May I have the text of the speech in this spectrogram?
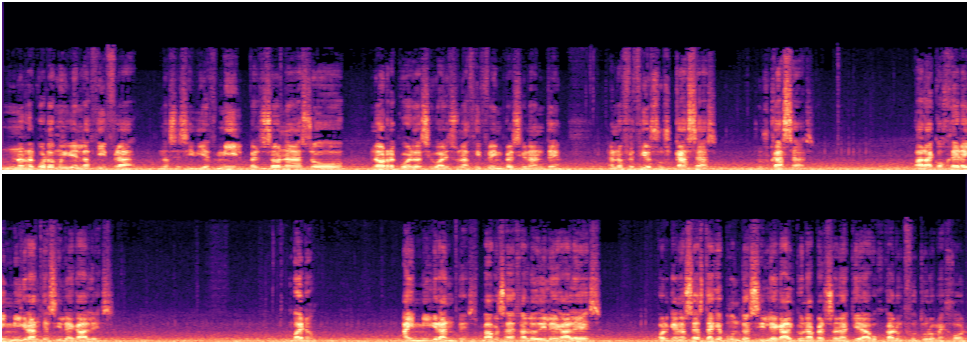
no recuerdo muy bien la cifra, no sé si 10.000 personas o no recuerdo, es igual, es una cifra impresionante, han ofrecido sus casas, sus casas, para acoger a inmigrantes ilegales. Bueno, a inmigrantes, vamos a dejarlo de ilegales, porque no sé hasta qué punto es ilegal que una persona quiera buscar un futuro mejor.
